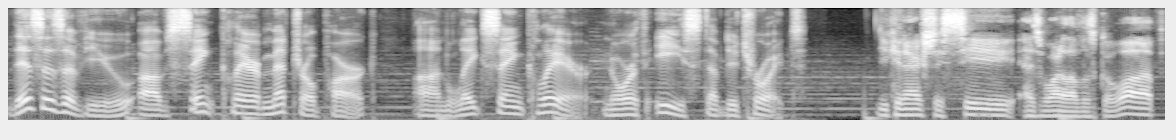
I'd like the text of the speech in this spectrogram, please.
This is a view of St. Clair Metro Park on Lake St. Clair, northeast of Detroit. You can actually see as water levels go up,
